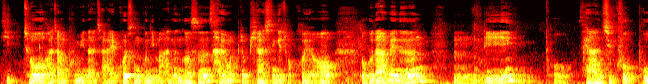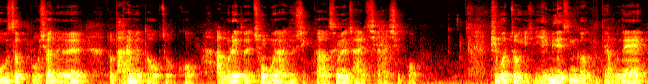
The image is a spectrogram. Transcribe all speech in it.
기초 화장품이나 이제 알코올 성분이 많은 것은 사용을 좀 피하시는 게 좋고요. 또 그 다음에는 음, 우리 뭐 세안 직후 보습 로션을 좀 바르면 더욱 좋고 아무래도 충분한 휴식과 수면 잘 취하시고 피부 쪽이 이제 예민해진 거기 때문에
